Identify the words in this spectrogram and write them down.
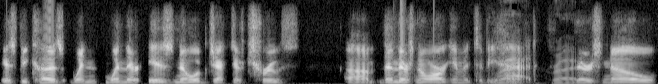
is because when when there is no objective truth, um, then there's no argument to be Right. had. Right. There's no,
